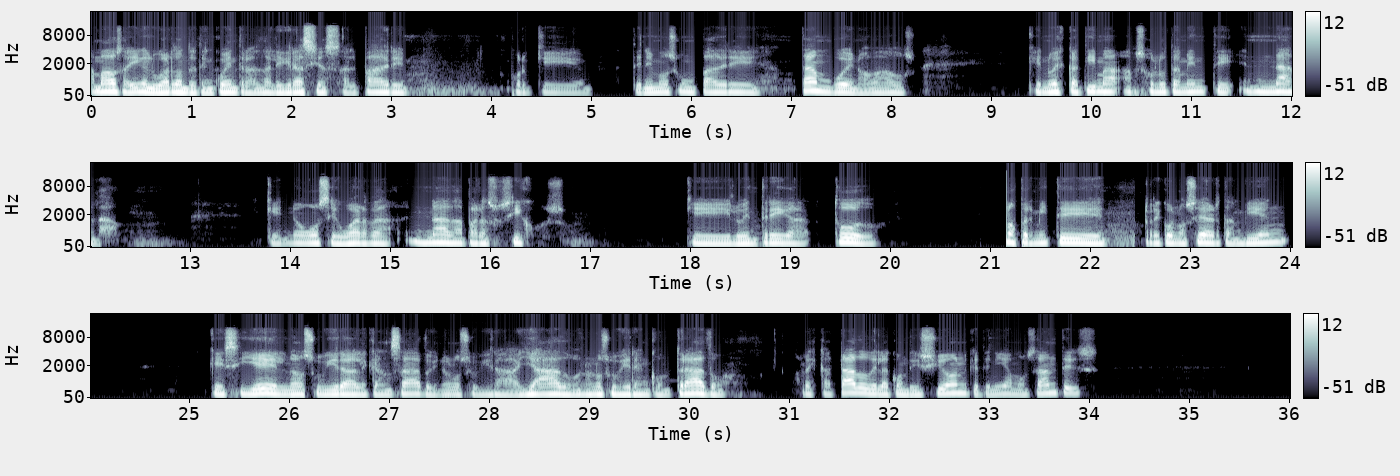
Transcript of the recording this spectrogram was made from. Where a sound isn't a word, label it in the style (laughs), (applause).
Amados, ahí en el lugar donde te encuentras, dale gracias al Padre, porque tenemos un Padre tan bueno, amados, que no escatima absolutamente nada, que no se guarda nada para sus hijos, que lo entrega todo. Nos permite reconocer también que si Él no nos hubiera alcanzado y no nos hubiera hallado, no nos hubiera encontrado, rescatado de la condición que teníamos antes,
